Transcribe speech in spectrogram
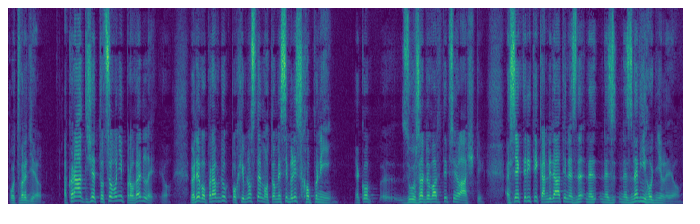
potvrdil. Akorát, že to, co oni provedli, jo, vede opravdu k pochybnostem o tom, jestli byli schopní jako e, zúřadovat ty přihlášky. A jestli některý ty kandidáty nezne, ne, ne, neznevýhodnili. Jo.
